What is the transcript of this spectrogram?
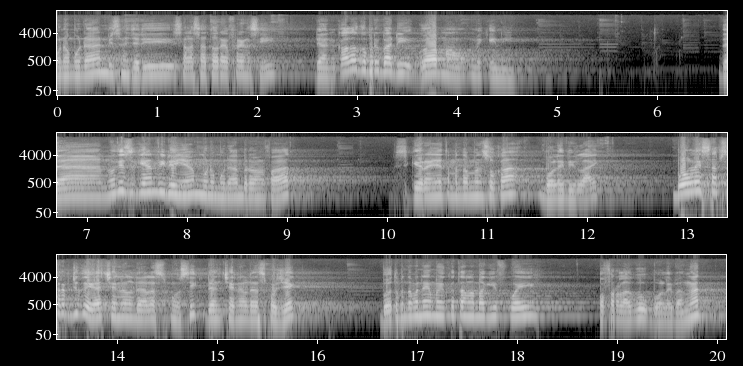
Mudah-mudahan bisa jadi salah satu referensi. Dan kalau gue pribadi, gue mau mic ini. Dan mungkin sekian videonya, mudah-mudahan bermanfaat. Sekiranya teman-teman suka, boleh di like. Boleh subscribe juga ya channel Dallas Musik dan channel Dallas Project. Buat teman-teman yang mau ikutan lomba giveaway, cover lagu boleh banget.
